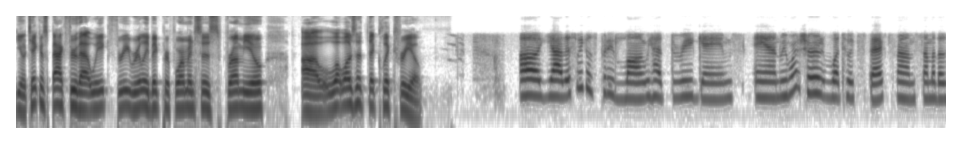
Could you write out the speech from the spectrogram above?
you know, take us back through that week. Three really big performances from you. Uh, what was it that clicked for you? Uh, yeah, this week was pretty long. We had three games, and we weren't sure what to expect from some of those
